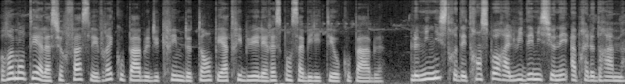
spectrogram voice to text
remonter à la surface les vrais coupables du crime de Tempe et attribuer les responsabilités aux coupables. Le ministre des Transports a lui démissionné après le drame.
